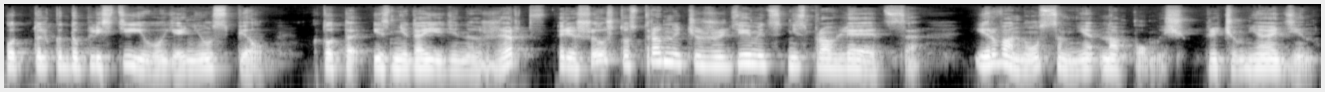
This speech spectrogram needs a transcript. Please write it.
Вот только доплести его я не успел. Кто-то из недоеденных жертв решил, что странный чужеземец не справляется, и рванулся мне на помощь, причем не один.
